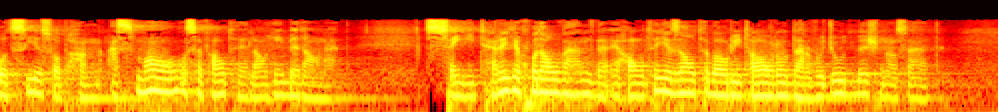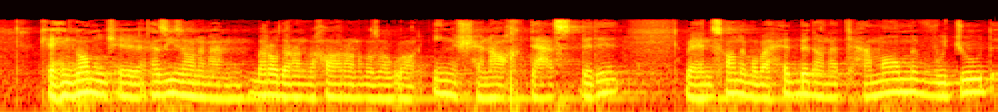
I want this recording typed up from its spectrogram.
قدسی سبحان اسما و صفات الهی بداند. سیطره خداوند و احاطه ذات باری رو در وجود بشناسد. که هنگامی که عزیزان من برادران و خواهران بزرگوار این شناخت دست بده و انسان موحد بداند تمام وجود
